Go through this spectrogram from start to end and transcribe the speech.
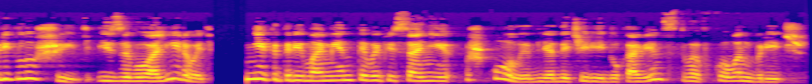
приглушить и завуалировать некоторые моменты в описании школы для дочерей духовенства в Кован-Бридж,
